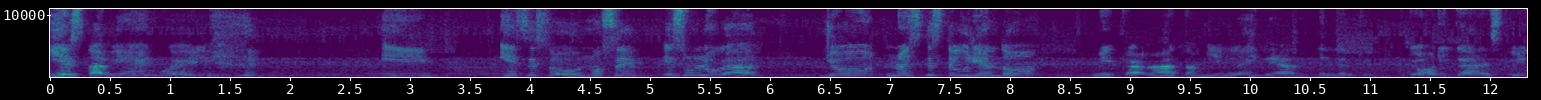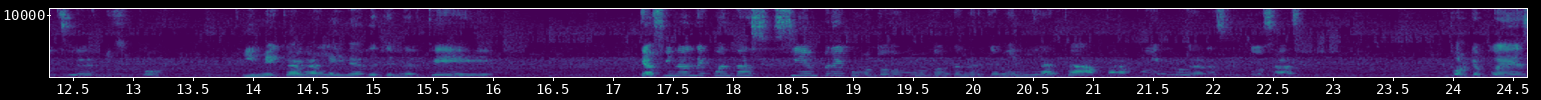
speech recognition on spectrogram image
y está bien, güey. Y, y es eso, no sé, es un lugar. Yo no es que esté huyendo, me caga también la idea de tener que. Yo ahorita estoy en Ciudad de México y me caga la idea de tener que que a final de cuentas siempre, como todo mundo, tener que venir acá para poder lograr hacer cosas, porque pues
